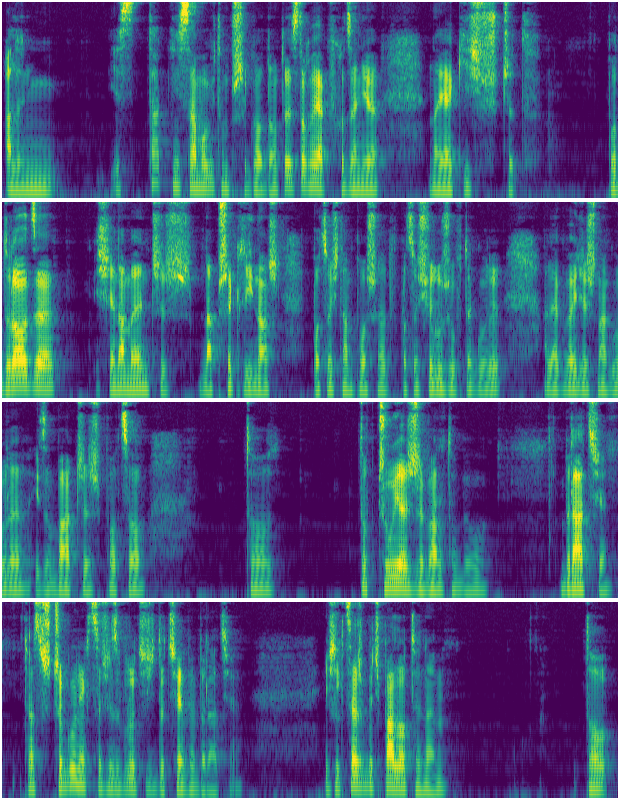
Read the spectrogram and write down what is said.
ale jest tak niesamowitą przygodą. To jest trochę jak wchodzenie na jakiś szczyt. Po drodze się namęczysz, naprzeklinasz, po coś tam poszedł, po coś ruszył w te góry, ale jak wejdziesz na górę i zobaczysz po co, to, to czujesz, że warto było. Bracie, teraz szczególnie chcę się zwrócić do ciebie, bracie. Jeśli chcesz być palotynem, to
